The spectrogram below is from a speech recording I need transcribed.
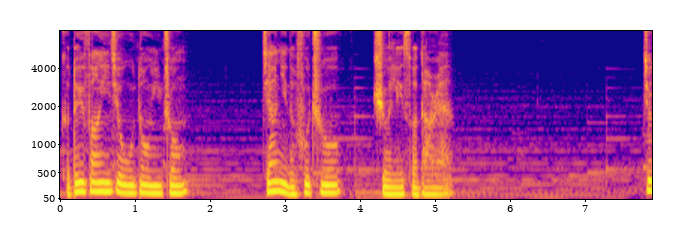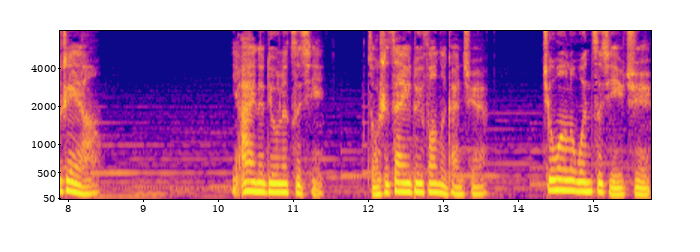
可对方依旧无动于衷，将你的付出视为理所当然。就这样，你爱的丢了自己，总是在意对方的感觉，却忘了问自己一句：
